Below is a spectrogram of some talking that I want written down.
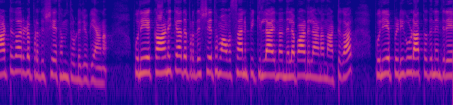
നാട്ടുകാരുടെ പ്രതിഷേധം തുടരുകയാണ്. പുലിയെ കാണിക്കാതെ പ്രതിഷേധം അവസാനിപ്പിക്കില്ല എന്ന നിലപാടിലാണ് നാട്ടുകാർ. പുലിയെ പിടികൂടാത്തതിനെതിരെ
